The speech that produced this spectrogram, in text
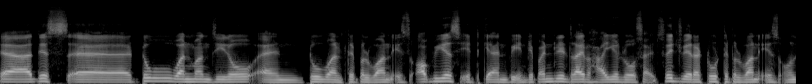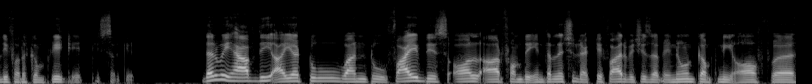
uh, this uh, 2110 and 21111 is obvious. It can be independently drive higher low side switch, where a 2111 is only for a complete H bridge circuit. Then we have the IR2125. These all are from the International Rectifier, which is a renowned company of uh,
